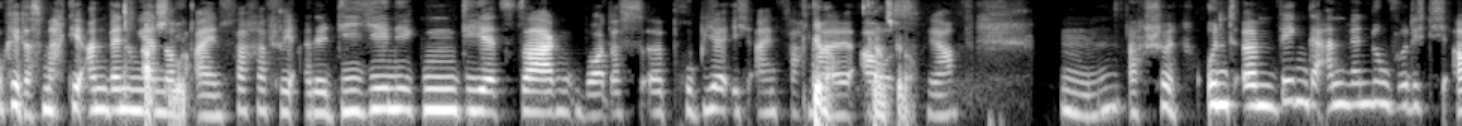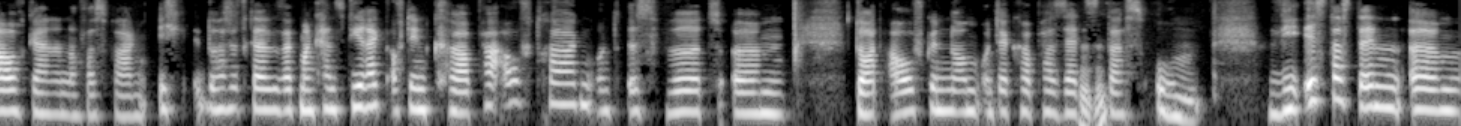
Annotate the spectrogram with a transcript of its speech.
Okay, das macht die Anwendung ja noch einfacher für alle diejenigen, die jetzt sagen, boah, das äh, probiere ich einfach genau, mal aus. Ganz genau. Ja. Mhm. Ach, schön. Und ähm, wegen der Anwendung würde ich dich auch gerne noch was fragen. Ich, du hast jetzt gerade gesagt, man kann es direkt auf den Körper auftragen und es wird ähm, dort aufgenommen und der Körper setzt mhm. das um. Wie ist das denn, ähm,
